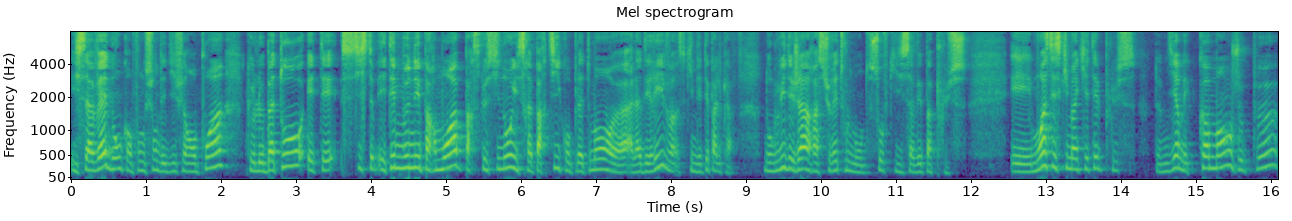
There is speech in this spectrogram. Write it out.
il savait donc en fonction des différents points que le bateau était était mené par moi parce que sinon il serait parti complètement euh, à la dérive, ce qui n'était pas le cas. Donc lui déjà a rassuré tout le monde, sauf qu'il savait pas plus. Et moi, c'est ce qui m'inquiétait le plus, de me dire mais comment je peux.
